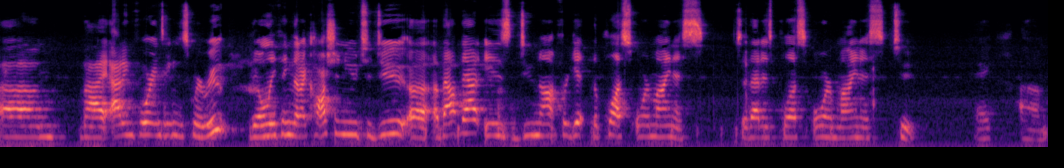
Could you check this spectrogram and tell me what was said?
Um, by adding 4 and taking the square root. The only thing that I caution you to do uh, about that is do not forget the plus or minus. So that is plus or minus 2. Okay. Um,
